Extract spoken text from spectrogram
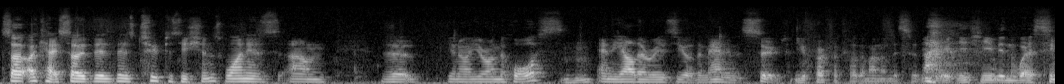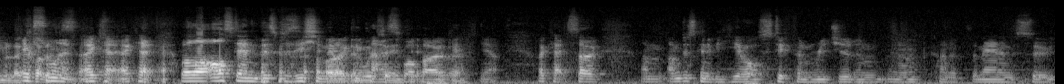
so okay, so there's, there's two positions. One is um, the you know, you're on the horse, hmm and the other is you're the man in the suit. You're perfect for the man in the suit. he, he even wears similar Excellent. colors. Okay, okay. Well, I'll I'll stand in this position, then All we can then we'll kind of swap yeah, over. okay. Yeah. Okay, so um, I'm just going to be here all stiff and rigid and, you know, kind of the man in the suit,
